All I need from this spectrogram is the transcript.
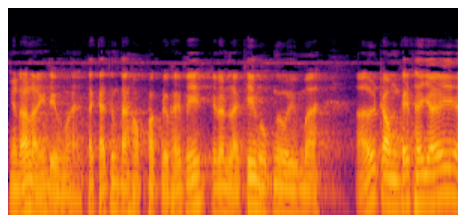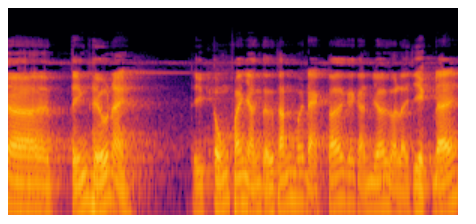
Và đó là những điều mà tất cả chúng ta học Phật đều phải biết. Cho nên là khi một người mà ở trong cái thế giới uh, tiễn thiểu này Thì cũng phải nhận tự tánh mới đạt tới cái cảnh giới gọi là diệt đế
